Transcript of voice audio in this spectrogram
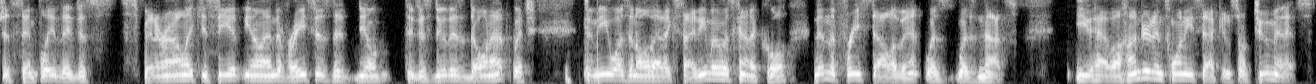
just simply they just spin around like you see it, you know, end of races that, you know, to just do this donut, which to me wasn't all that exciting, but it was kind of cool. And then the freestyle event was was nuts. You have 120 seconds, so two minutes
